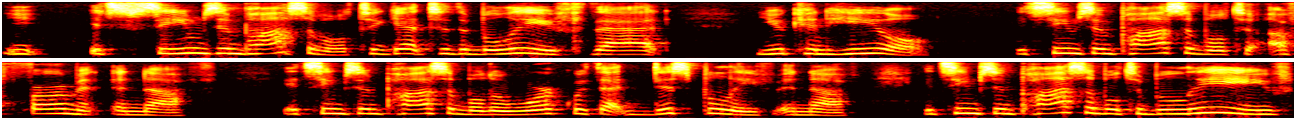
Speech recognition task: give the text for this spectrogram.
It seems impossible to get to the belief that you can heal. It seems impossible to affirm it enough. It seems impossible to work with that disbelief enough. It seems impossible to believe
